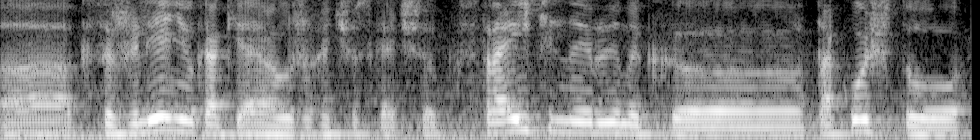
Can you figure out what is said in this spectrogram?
к сожалению, как я уже хочу сказать, что строительный рынок э, такой, что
